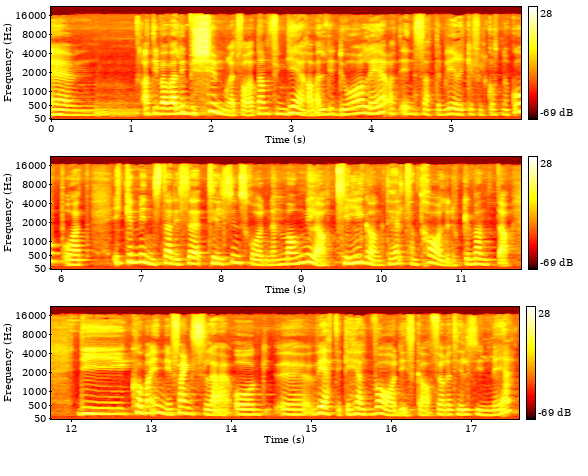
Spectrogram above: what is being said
at de var veldig bekymret for at den fungerer veldig dårlig, at innsatte blir ikke fulgt godt nok opp, og at ikke minst der disse tilsynsrådene mangler tilgang til helt sentrale dokumenter. De kommer inn i fengselet og uh, vet ikke helt hva de skal føre tilsyn med.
